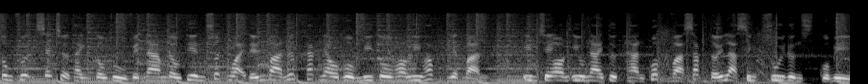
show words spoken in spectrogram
Công Phượng sẽ trở thành cầu thủ Việt Nam đầu tiên xuất ngoại đến ba nước khác nhau gồm Mito Hollyhock Nhật Bản, Incheon United Hàn Quốc và sắp tới là Sinh Students của Bỉ.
